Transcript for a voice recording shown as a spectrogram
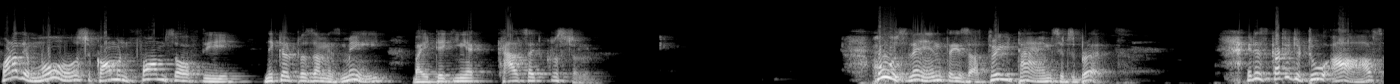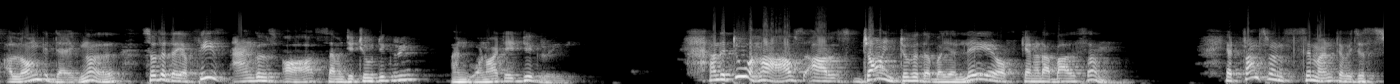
One of the most common forms of the Nicol prism is made by taking a calcite crystal whose length is uh, three times its breadth. It is cut into two halves along the diagonal so that their phase angles are 72 degree and 108 degree. And the two halves are joined together by a layer of Canada balsam, a transparent cement which is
